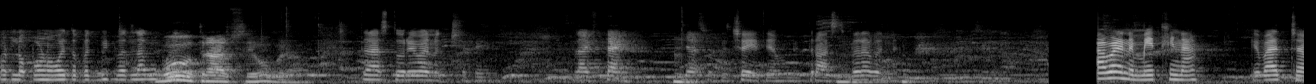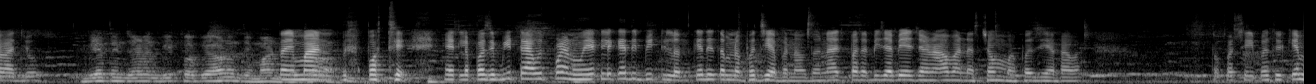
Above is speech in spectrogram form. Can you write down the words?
આટલો પણ હોય તો પછી બીટવા જ લાગવું બહુ ત્રાસ છે હો બરાબર. ત્રાસ તો રહેવાનો જ છે લાઈફ ટાઈમ જ્યાં સુધી છે ત્યાં સુધી ત્રાસ બરાબર ને? આવડે ને મેથીના કે વાત જવા જો બે ત્રણ જણા બીટવા બેહાડો ને તે માંડ તઈ માંડ પોતે. એટલે પછી બીટાવું જ પડે ને હું એકલી કેદી બીટી લઉં કેદી તમને ભજીયા બનાવતો ને આજ પાછા બીજા બે જણા આવવાના છે જમવા ભજીયા ખાવા. તો પછી બધું કેમ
